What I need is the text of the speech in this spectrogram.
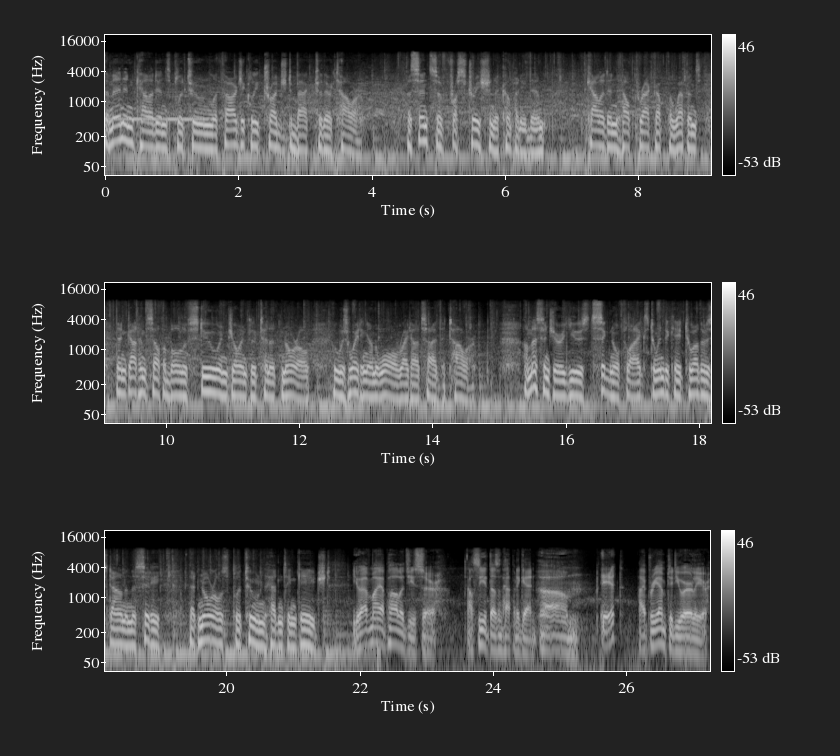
The men in Kaladin's platoon lethargically trudged back to their tower. A sense of frustration accompanied them. Kaladin helped rack up the weapons, then got himself a bowl of stew and joined Lieutenant Noro, who was waiting on the wall right outside the tower. A messenger used signal flags to indicate to others down in the city that Noro's platoon hadn't engaged. You have my apologies, sir. I'll see it doesn't happen again. Um, it? I preempted you earlier.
